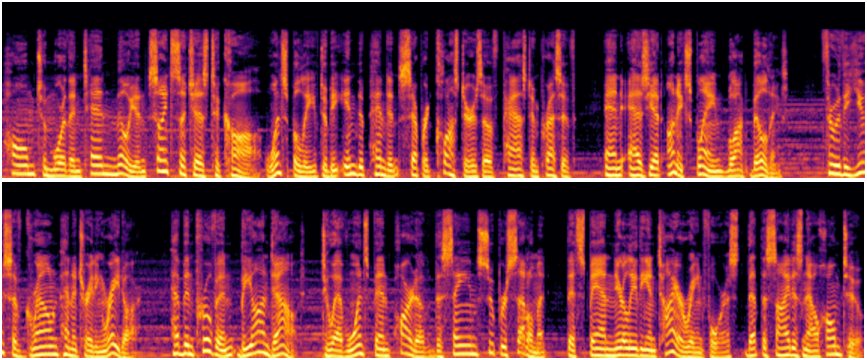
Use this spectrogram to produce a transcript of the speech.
home to more than 10 million sites such as Tikal, once believed to be independent separate clusters of past impressive and as yet unexplained block buildings, through the use of ground-penetrating radar, have been proven beyond doubt to have once been part of the same super settlement that spanned nearly the entire rainforest that the site is now home to.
